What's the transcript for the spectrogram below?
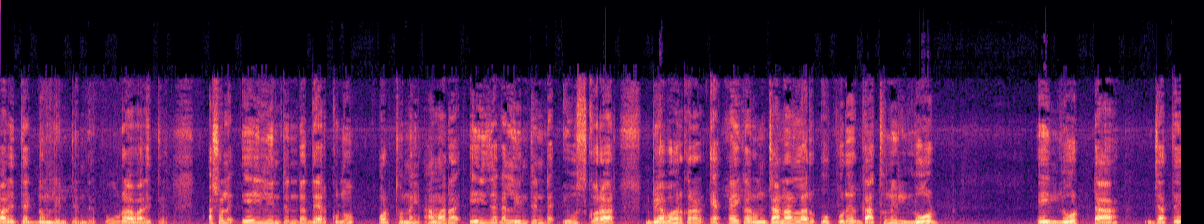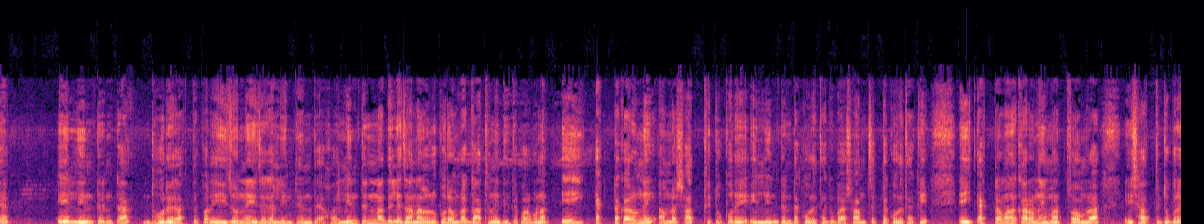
বাড়িতে একদম লিনটেন দেয়, পুরা বাড়িতে। আসলে এই লিনটেনটা দেওয়ার কোনো অর্থ নাই। আমরা এই জায়গায় লিনটেনটা ইউজ করার, ব্যবহার করার একটাই কারণ, জানালার উপরের গাঁথনির লোড এই লোডটা যাতে এই লিনটেনটা ধরে রাখতে পারে, এই জন্য এই জায়গায় লিনটেন দেওয়া হয়। লিনটেন না দিলে জানালার উপরে আমরা গাঁথনি দিতে পারব না। এই একটা কারণেই আমরা সাত ফিট উপরে এই লিনটেনটা করে থাকি বা সানসেটটা করে থাকি, এই একটা কারণেই মাত্র আমরা এই সাত ফিট উপরে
